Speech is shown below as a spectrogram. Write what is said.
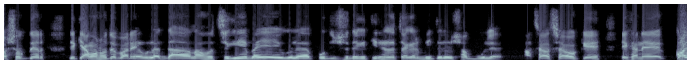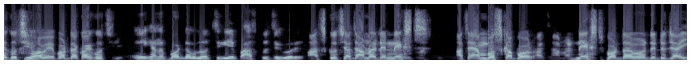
দর্শকদের যে কেমন হতে পারে। এগুলোর ধারণা হচ্ছে গিয়ে ভাই এগুলা পঁচিশশো থেকে তিন হাজার টাকার ভিতরে সবগুলা আচ্ছা আচ্ছা ওকে এখানে কয় কুচি হবে? পর্দা কয় কুচি? এখানে পর্দাগুলো হচ্ছে কি পাঁচ কুচি করে। পাঁচ কুচি। আচ্ছা আমরা এটা নেক্সট আচ্ছা অ্যাম্বোস কাপড়। আচ্ছা আমরা নেক্সট পর্দার মধ্যে একটু যাই।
